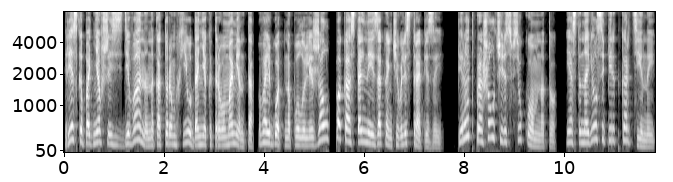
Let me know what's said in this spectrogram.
Резко поднявшись с дивана, на котором Хью до некоторого момента вольготно полу лежал, пока остальные заканчивали с трапезой, пират прошел через всю комнату и остановился перед картиной,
